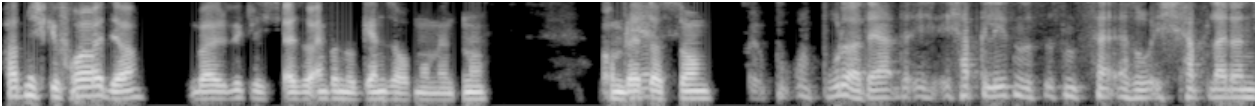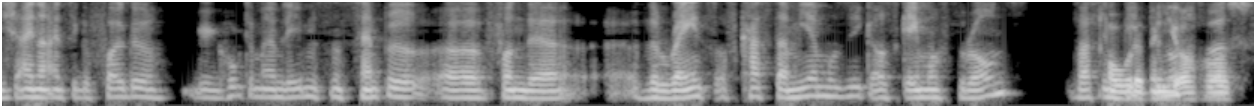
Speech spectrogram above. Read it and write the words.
hat mich gefreut, ja. Weil wirklich, also einfach nur Gänsehautmoment, ne? Kompletter Der- Song. Br- Bruder, der, der, ich, ich habe gelesen, das ist ein, Sa also ich habe leider nicht eine einzige Folge geguckt in meinem Leben. Es ist ein Sample äh, von der äh, The Reigns of Castamere Musik aus Game of Thrones. Was im Oh, da bin ich auch wird. raus.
